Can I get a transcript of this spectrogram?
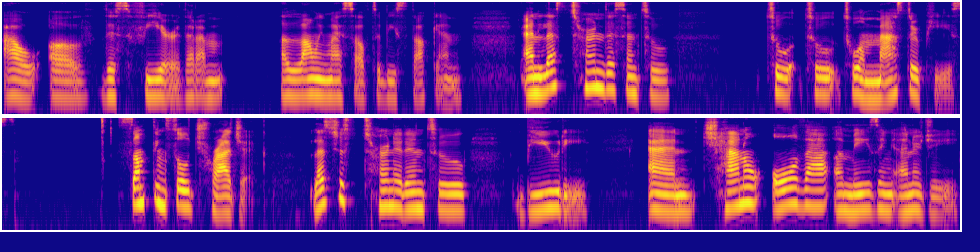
out of this fear that I'm allowing myself to be stuck in. And let's turn this into to to to a masterpiece. Something so tragic. Let's just turn it into beauty and channel all that amazing energy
